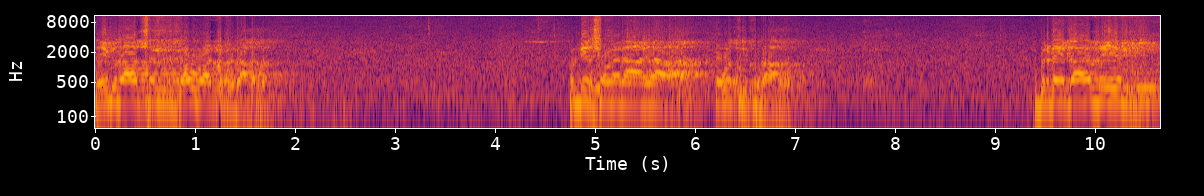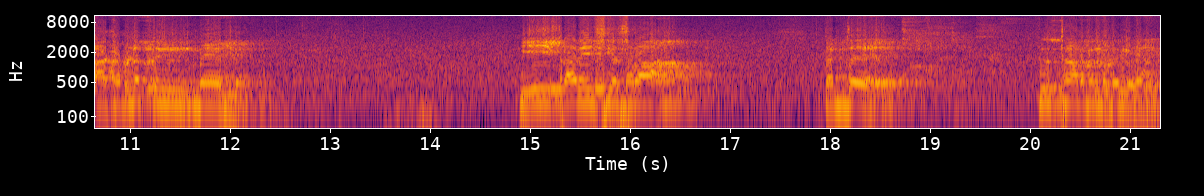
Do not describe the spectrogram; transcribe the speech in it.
ദേവിദാസൻ ഗൗവാട്ട് പിതാവ്. പുണ്യസ്വകനായ ഓവത്തിൽ പിതാവ്. ഇവരുടെ എല്ലാവരുടെയും ആ കപിടത്തിന്മേൽ ഈ പ്രാദേശിക സഭ തന്റെ തീർത്ഥാടനം തുടങ്ങുകയാണ്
